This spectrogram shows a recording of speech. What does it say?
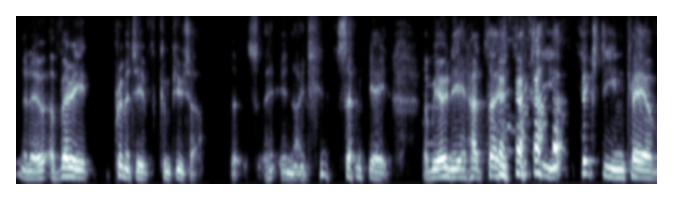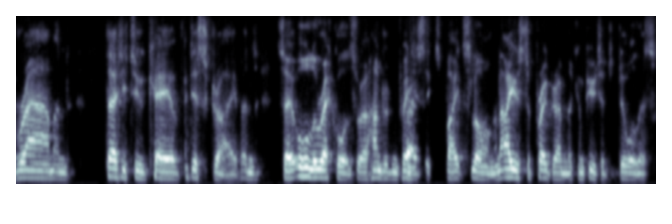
you know a very primitive computer that's in 1978, and we only had 30, 16, k of RAM and 32k of disk drive, and so all the records were 126 right. bytes long. And I used to program the computer to do all this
